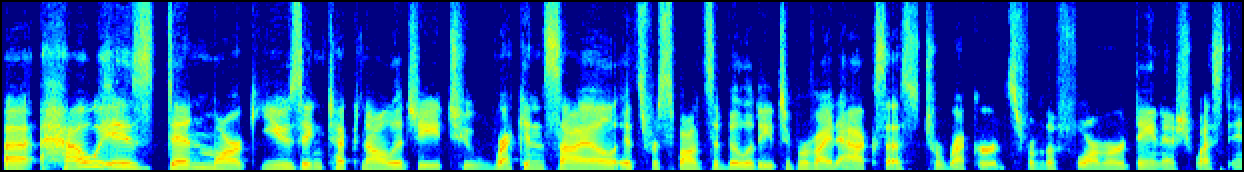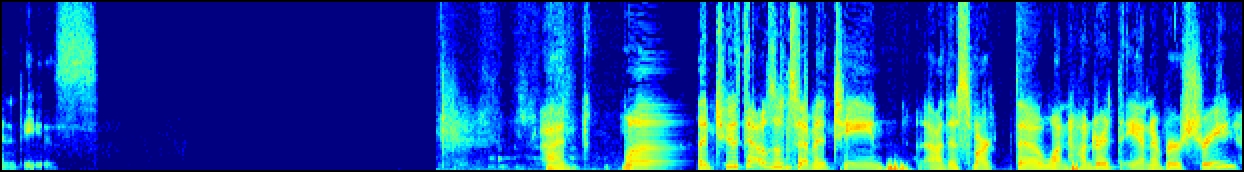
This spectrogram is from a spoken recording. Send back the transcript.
Uh, how is Denmark using technology to reconcile its responsibility to provide access to records from the former Danish West Indies? Uh, well, in 2017, uh, this marked the 100th anniversary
